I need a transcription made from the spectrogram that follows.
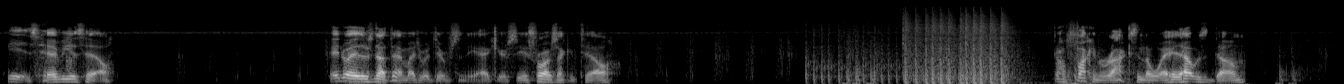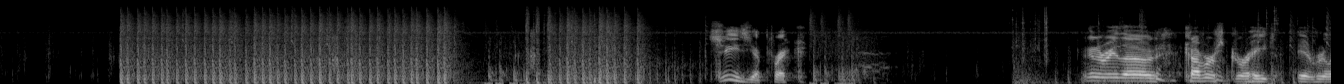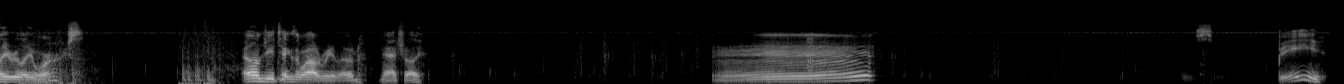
it is heavy as hell. Anyway, there's not that much of a difference in the accuracy, as far as I can tell. Oh, fucking rocks in the way. That was dumb. Jeez, you prick. I'm gonna reload. Cover's great. It really, really works. LMG takes a while to reload, naturally. Mm. Let's see. B.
